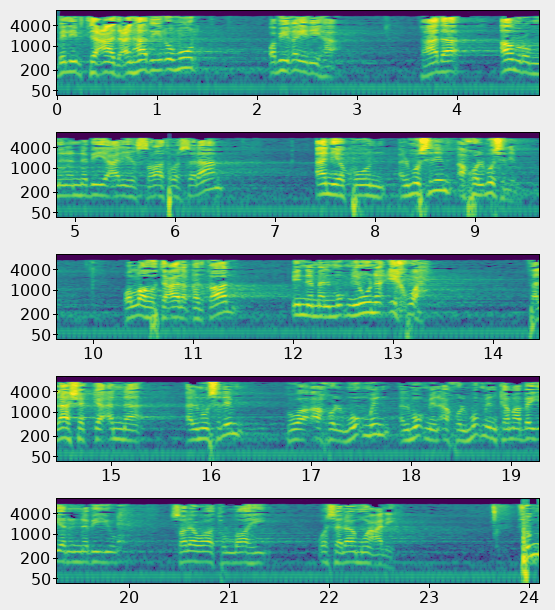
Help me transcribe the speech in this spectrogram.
بالابتعاد عن هذه الأمور وبغيرها. فهذا أمر من النبي عليه الصلاة والسلام أن يكون المسلم أخو المسلم. والله تعالى قد قال إنما المؤمنون إخوة. فلا شك أن المسلم هو أخو المؤمن المؤمن أخو المؤمن كما بين النبي صلوات الله وسلامه عليه. ثم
